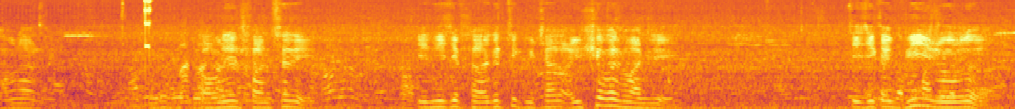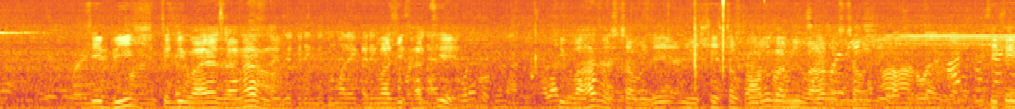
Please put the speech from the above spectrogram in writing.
थांबणार नाही. काँग्रेस पानसरे यांनी जे प्रागतिक विचार आयुष्यभर मांडले ते जे काही बीज रोवलं ते बीज कधी वाया जाणार नाही आणि माझी खात्री आहे की महाराष्ट्रामध्ये विशेषतः पुरोगामी महाराष्ट्रामध्ये जे काही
